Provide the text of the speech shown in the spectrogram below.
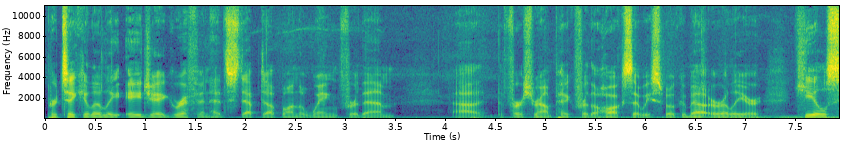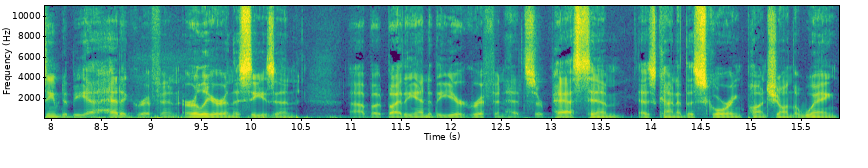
particularly AJ Griffin had stepped up on the wing for them. Uh, the first round pick for the Hawks that we spoke about earlier. Keel seemed to be ahead of Griffin earlier in the season, uh, but by the end of the year, Griffin had surpassed him as kind of the scoring punch on the wing.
